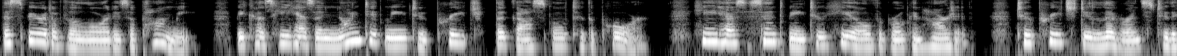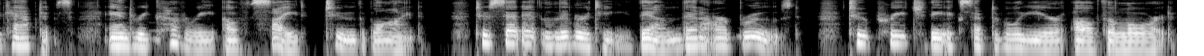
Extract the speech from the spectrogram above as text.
The Spirit of the Lord is upon me because he has anointed me to preach the gospel to the poor. He has sent me to heal the brokenhearted, to preach deliverance to the captives, and recovery of sight to the blind, to set at liberty them that are bruised, to preach the acceptable year of the Lord.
